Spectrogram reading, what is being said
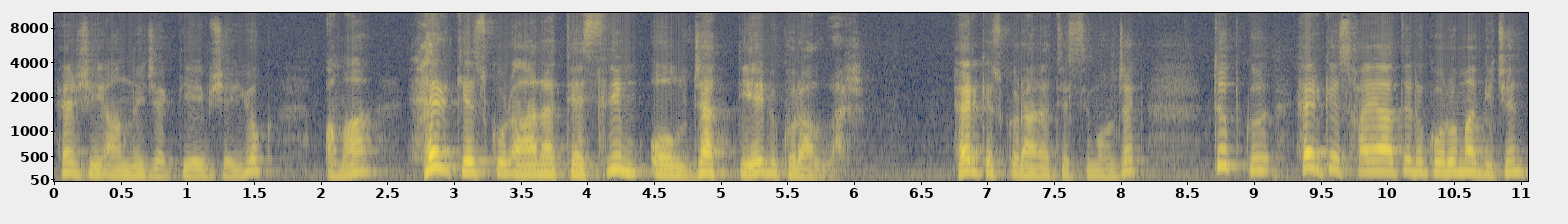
her şeyi anlayacak diye bir şey yok. Ama herkes Kur'an'a teslim olacak diye bir kural var. Herkes Kur'an'a teslim olacak. Tıpkı herkes hayatını korumak için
